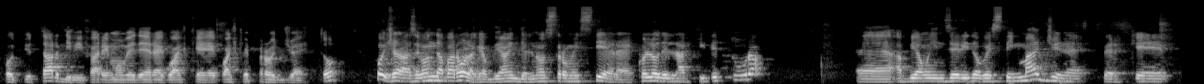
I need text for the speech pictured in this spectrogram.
poi più tardi vi faremo vedere qualche, qualche progetto. Poi c'è la seconda parola che ovviamente è il nostro mestiere, è quello dell'architettura. Eh, abbiamo inserito questa immagine perché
